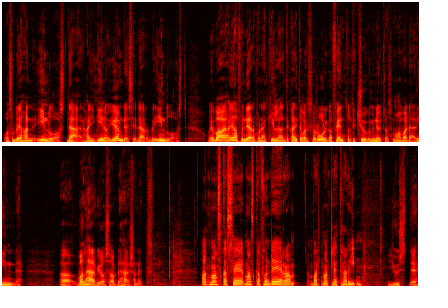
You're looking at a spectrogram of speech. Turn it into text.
Och så blev han inlåst där. Han gick in och gömde sig där och blev inlåst. Och jag, bara, jag har funderat på den här killen, det kan inte ha varit så roliga 15 till 20 minuter som han var där inne. Uh, vad lär vi oss av det här, Jeanette? Att man ska, se, man ska fundera vart man klättrar in. Just det.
